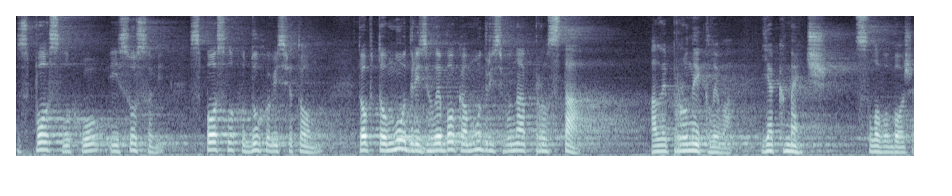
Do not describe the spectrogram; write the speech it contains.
з послуху Ісусові, з послуху Духові Святому. Тобто мудрість, глибока мудрість, вона проста, але прониклива, як меч, Слово Боже,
